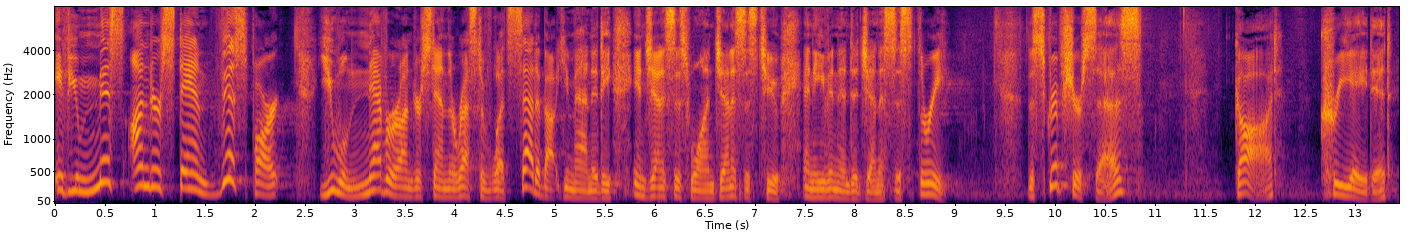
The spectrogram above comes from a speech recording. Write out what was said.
If you misunderstand this part, you will never understand the rest of what's said about humanity in Genesis 1, Genesis 2, and even into Genesis 3. The scripture says God created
